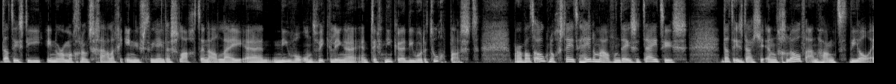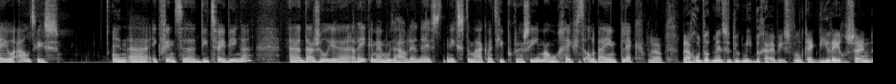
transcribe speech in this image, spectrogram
dat is die enorme grootschalige industriële slacht. En allerlei uh, nieuwe ontwikkelingen en technieken die worden toegepast. Maar wat ook nog steeds helemaal van deze tijd is... dat is dat je een geloof aanhangt die al eeuwen oud is. En uh, ik vind uh, die twee dingen, uh, daar zul je rekening mee moeten houden. En dat heeft niks te maken met hypocrisie, maar hoe geef je het allebei een plek? Ja. Maar goed, wat mensen natuurlijk niet begrijpen is... want kijk, die regels zijn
